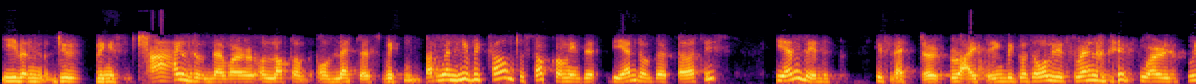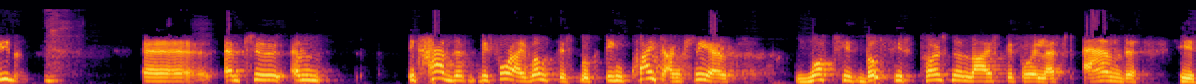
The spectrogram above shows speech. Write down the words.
even during his childhood, there were a lot of, of letters written. But when he returned to Stockholm in the, the end of the 30s, he ended his letter writing because all his relatives were in Sweden. Uh, and to and it had, before I wrote this book, been quite unclear what his, both his personal life before he left and his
